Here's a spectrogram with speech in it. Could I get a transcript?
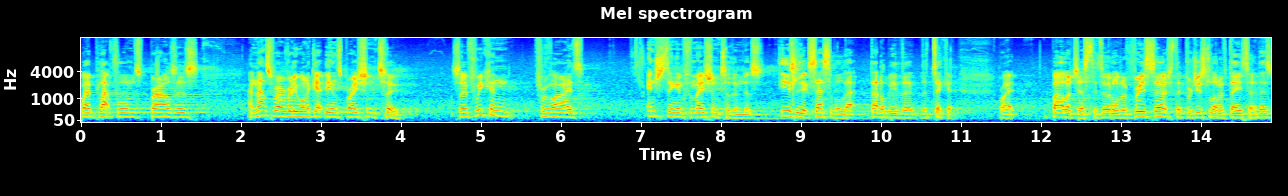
web platforms, browsers, and that's where I really want to get the inspiration to. So if we can provide interesting information to them that's easily accessible, that, that'll be the, the ticket. Right, biologists. They do a lot of research, they produce a lot of data. There's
